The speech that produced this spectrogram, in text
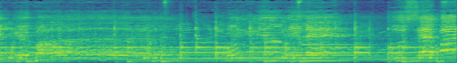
एक बार पुण्य मिले उसे बार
